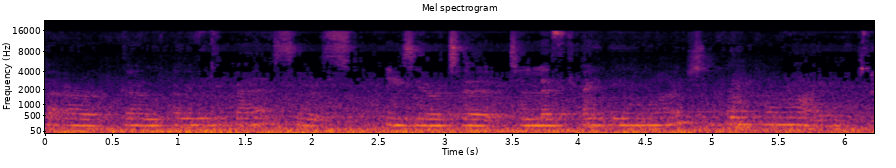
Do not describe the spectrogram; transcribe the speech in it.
that are go over the bed, so it's easier to, to lift baby in the if they have arrived?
